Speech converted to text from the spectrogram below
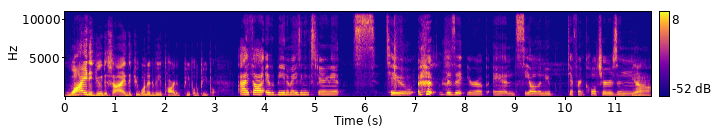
Why did you decide that you wanted to be a part of People to People? I thought it would be an amazing experience to visit Europe and see all the new different cultures and Yeah.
